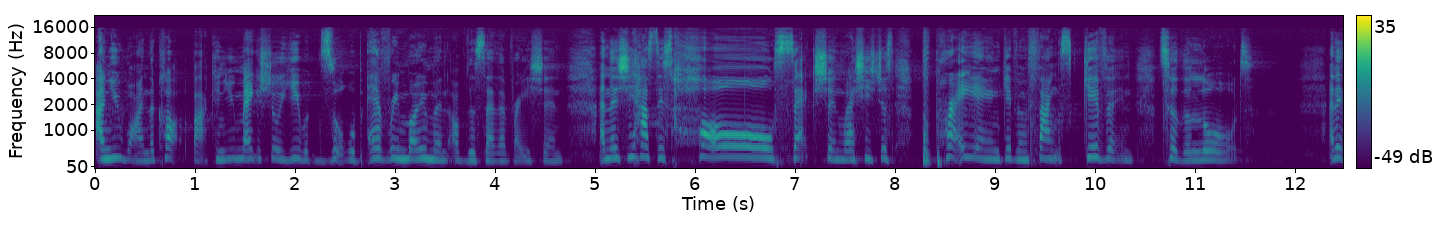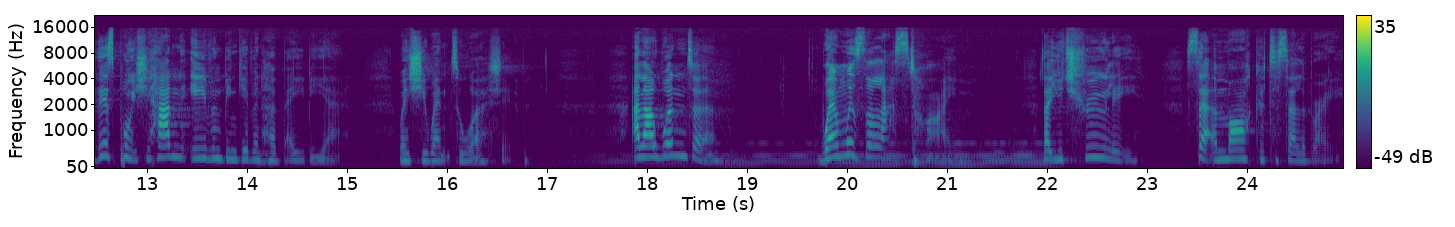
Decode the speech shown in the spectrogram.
and you wind the clock back and you make sure you absorb every moment of the celebration. And then she has this whole section where she's just praying and giving thanksgiving to the Lord. And at this point, she hadn't even been given her baby yet when she went to worship. And I wonder, when was the last time that you truly set a marker to celebrate?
